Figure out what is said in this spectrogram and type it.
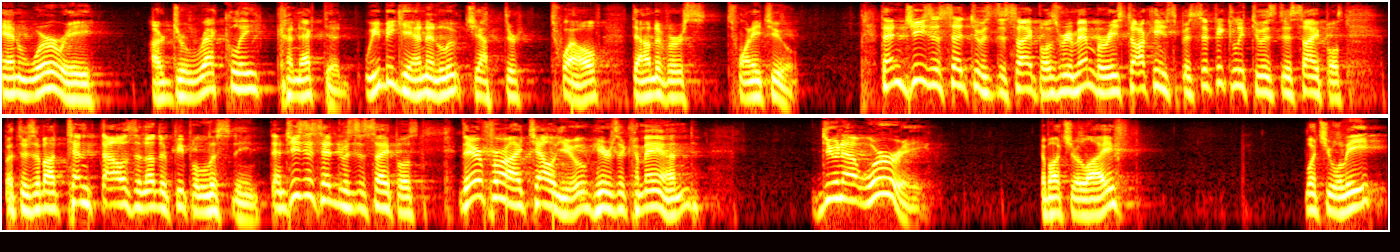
and worry are directly connected. We begin in Luke chapter 12 down to verse 22. Then Jesus said to his disciples, remember, he's talking specifically to his disciples, but there's about 10,000 other people listening. And Jesus said to his disciples, therefore I tell you, here's a command, do not worry about your life, what you will eat,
